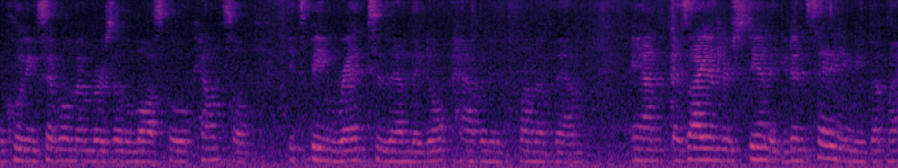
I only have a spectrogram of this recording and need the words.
including several members of the Law School Council. It's being read to them, they don't have it in front of them. And as I understand it, you didn't say it, Amy, but my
